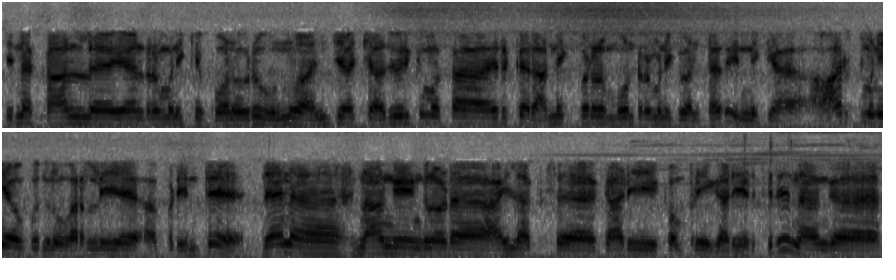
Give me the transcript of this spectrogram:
என்ன காலைல ஏழரை மணிக்கு போனவர் இன்னும் அஞ்சாச்சு அது வரைக்குமா கா- இருக்காரு. அன்னைக்கு பிறகு மூன்றரை மணிக்கு வந்துட்டாரு. இன்னைக்கு ஆறு மணி ஆகுதுன்னு வரலையே அப்படின்ட்டு தென் நாங்க எங்களோட ஐலாக்ஸ் காடி கம்பெனி காடி எடுத்துட்டு நாங்க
